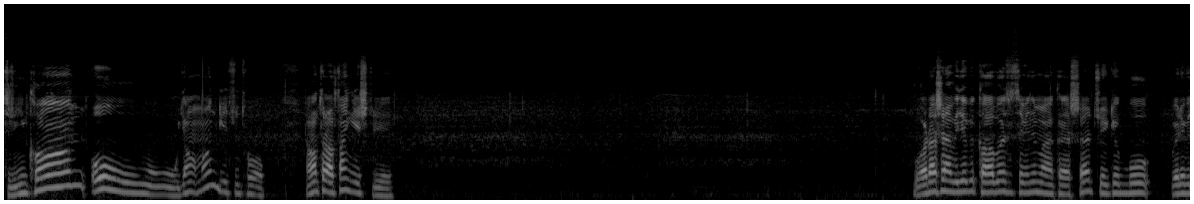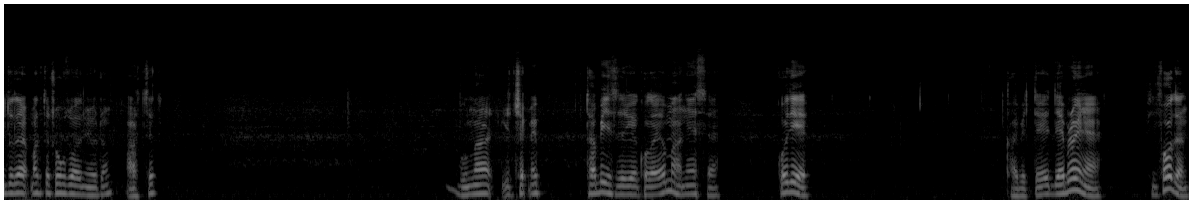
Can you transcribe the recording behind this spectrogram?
Trincon. Oo, yandan geçti top. Yan taraftan geçti. Bu arada aşağıdan video bir kalabalıksa sevinirim arkadaşlar. Çünkü bu böyle videolar yapmakta çok zorlanıyorum artık. Bunlar çekmek tabii sizlere kolay ama neyse. Cody. Kaybetti. De Bruyne. Foden.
